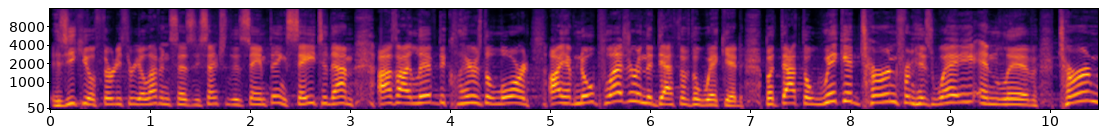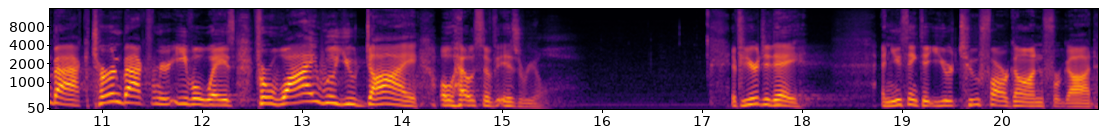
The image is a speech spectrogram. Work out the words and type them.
Ezekiel 33 11 says essentially the same thing. Say to them, As I live, declares the Lord, I have no pleasure in the death of the wicked, but that the wicked turn from his way and live. Turn back, turn back from your evil ways. For why will you die, O house of Israel? If you're today and you think that you're too far gone for God,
